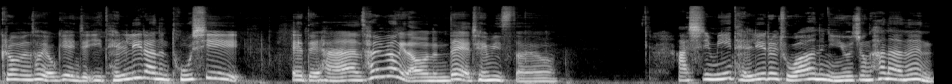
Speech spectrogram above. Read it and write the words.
그러면서 여기에 이제 이 델리라는 도시에 대한 설명이 나오는데 재미있어요. 아심이 델리를 좋아하는 이유 중 하나는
